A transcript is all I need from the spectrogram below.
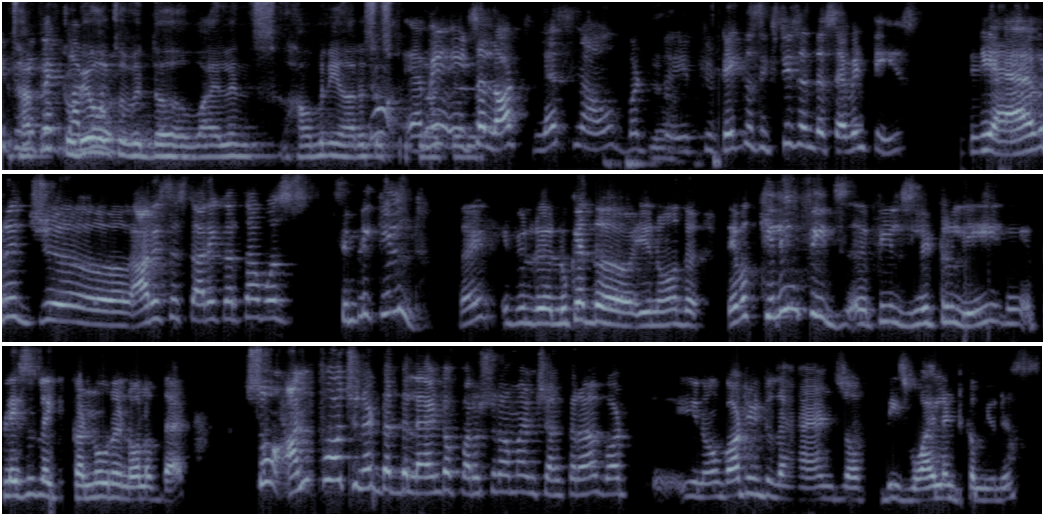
It's happening today also with the violence. How many RSS? No, I mean, it's a lot less now. But yeah. if you take the 60s and the 70s, the average uh, RSS Karyakarta was simply killed right if you look at the you know the they were killing fields uh, fields literally places like kannur and all of that so unfortunate that the land of parashurama and shankara got you know got into the hands of these violent communists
